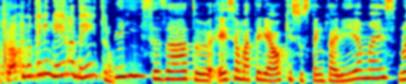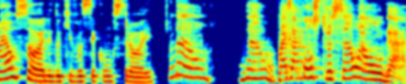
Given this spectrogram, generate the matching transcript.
próprio e não tem ninguém lá dentro. Isso, exato. Esse é o material que sustentaria, mas não é o sólido que você constrói. Não, não. Mas a construção é um lugar.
